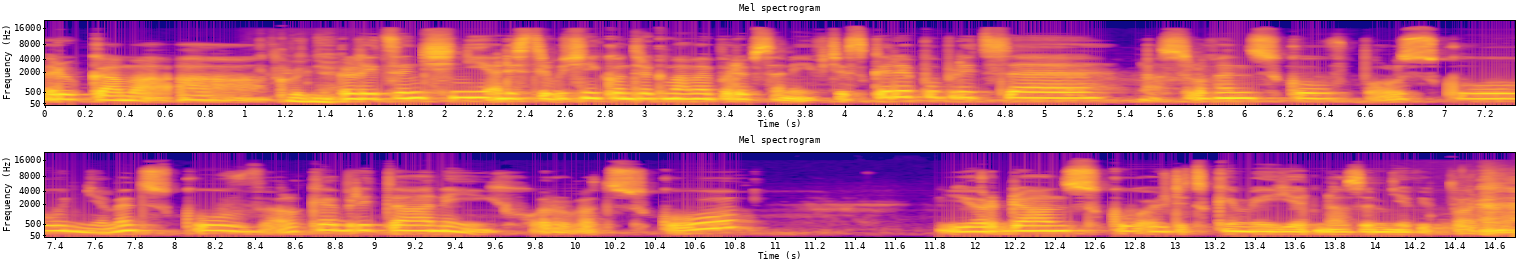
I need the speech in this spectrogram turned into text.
rukama. A Klidně. Licenční a distribuční kontrakt máme podepsaný v České republice, na Slovensku, v Polsku, Německu, v Velké Británii, Chorvatsku, Jordánsku a vždycky mi jedna země vypadne.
